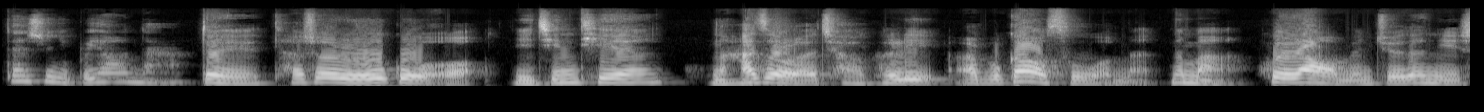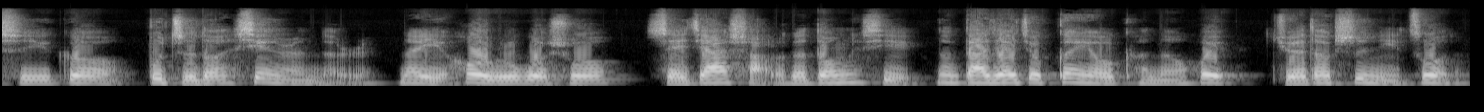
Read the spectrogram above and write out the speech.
但是你不要拿。”对，他说：“如果你今天……”拿走了巧克力而不告诉我们，那么会让我们觉得你是一个不值得信任的人。那以后如果说谁家少了个东西，那大家就更有可能会觉得是你做的。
